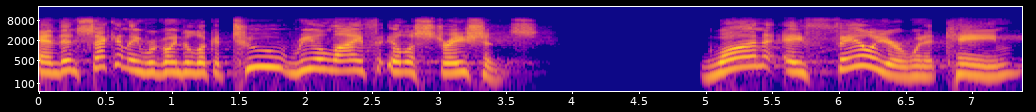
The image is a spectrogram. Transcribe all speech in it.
And then, secondly, we're going to look at two real life illustrations. One, a failure when it came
